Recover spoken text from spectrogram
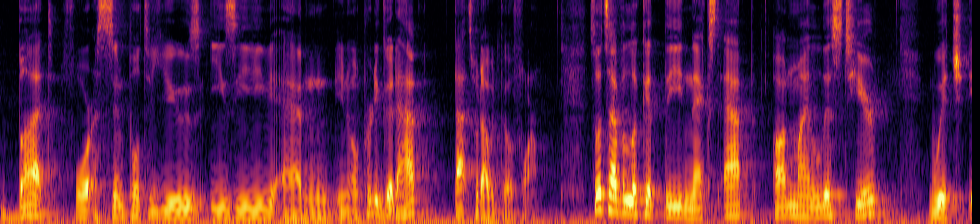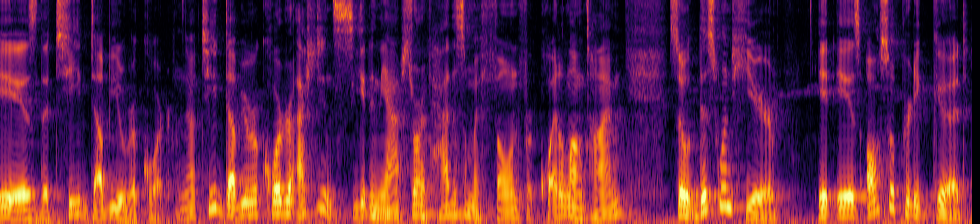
But for a simple to use, easy, and you know, pretty good app, that's what I would go for. So let's have a look at the next app on my list here which is the TW Recorder. Now, TW Recorder, I actually didn't see it in the App Store. I've had this on my phone for quite a long time. So this one here it is also pretty good.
